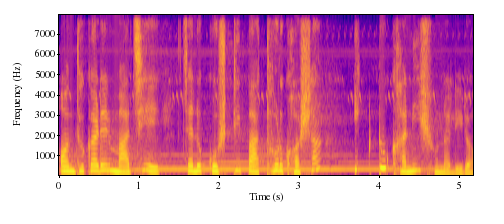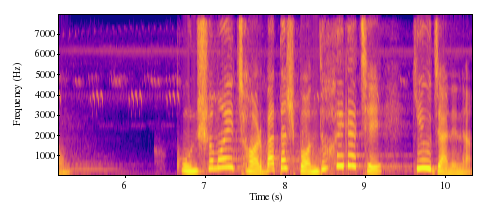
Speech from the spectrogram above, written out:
অন্ধকারের মাঝে যেন কোষ্টি পাথর ঘষা একটুখানি সোনালি রং। কোন সময়ে ঝড় বাতাস বন্ধ হয়ে গেছে, কেউ জানে না।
